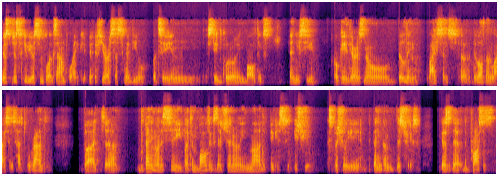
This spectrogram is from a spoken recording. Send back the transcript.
just just to give you a simple example, like if you're assessing a deal, let's say in Estate Guru in Baltics, and you see okay, there is no building license, uh, development license has been granted. But uh, depending on the city, but in Baltics, that's generally not the biggest issue, especially depending on the districts, because the, the process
